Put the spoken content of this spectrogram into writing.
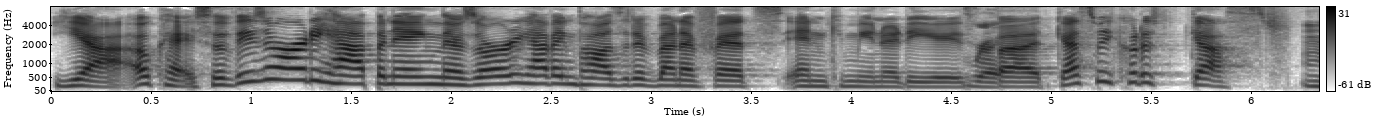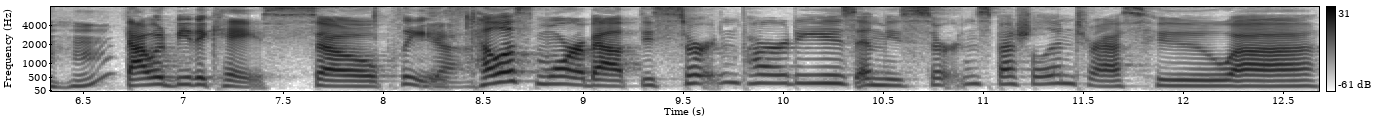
Yeah. Okay. So these are already happening. There's already having positive benefits in communities, right. but guess we could have guessed mm-hmm. that would be the case. So please yeah. tell us more about these certain parties and these certain special interests who uh,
